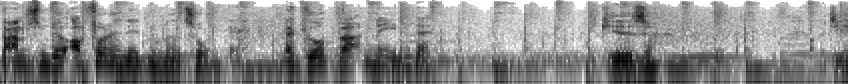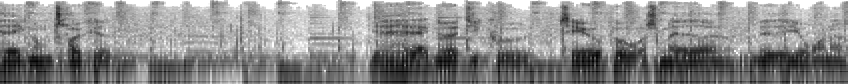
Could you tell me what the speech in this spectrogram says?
Bamsen blev opfundet i 1902. Ja. Hvad gjorde børnene inden da? De kedede sig, og de havde ikke nogen tryghed. De havde heller ikke noget, de kunne tæve på og smadre ned i jorden og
